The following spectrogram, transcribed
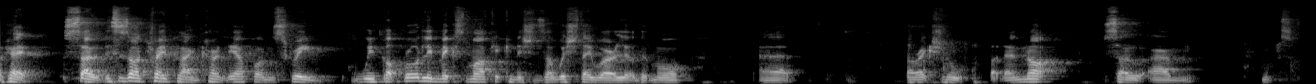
Okay, so this is our trade plan currently up on screen. we've got broadly mixed market conditions. I wish they were a little bit more uh, directional, but they're not. So, um, oops.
